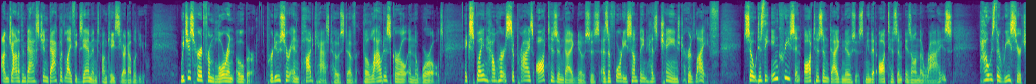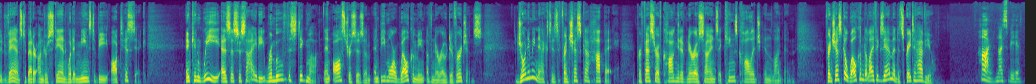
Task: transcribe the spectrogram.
I'm Jonathan Bastian, back with Life Examined on KCRW. We just heard from Lauren Ober, producer and podcast host of The Loudest Girl in the World, explain how her surprise autism diagnosis as a 40 something has changed her life. So, does the increase in autism diagnosis mean that autism is on the rise? How is the research advanced to better understand what it means to be autistic? And can we, as a society, remove the stigma and ostracism and be more welcoming of neurodivergence? Joining me next is Francesca Happe, professor of cognitive neuroscience at King's College in London. Francesca, welcome to Life Examined. It's great to have you. Hi, nice to be here.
